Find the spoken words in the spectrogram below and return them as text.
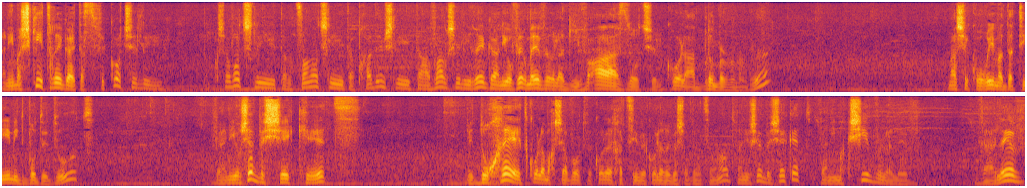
אני משקיט רגע את הספקות שלי, את המחשבות שלי, את הרצונות שלי, את הפחדים שלי, את העבר שלי. רגע, אני עובר מעבר לגבעה הזאת של כל הברברברבר. מה שקוראים הדתיים התבודדות, ואני יושב בשקט ודוחה את כל המחשבות וכל הלחצים וכל הרגשות ורצונות, ואני יושב בשקט ואני מקשיב ללב. והלב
